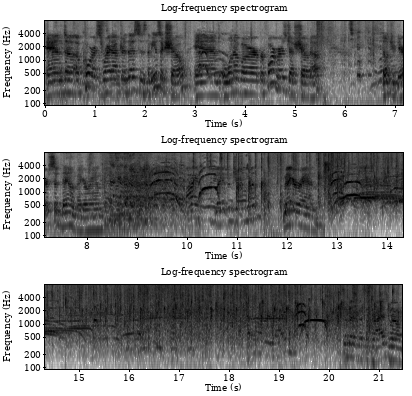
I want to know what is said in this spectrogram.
And uh, of course, right after this is the music show, and one of our performers just showed up. Don't you dare sit down, Mega Ran. Ladies and gentlemen, Mega Ran. It's a bit of a surprise, but I'm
